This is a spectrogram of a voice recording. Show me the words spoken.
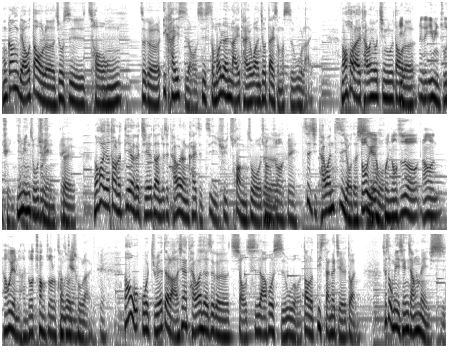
我们刚刚聊到了，就是从这个一开始哦，是什么人来台湾就带什么食物来，然后后来台湾又进入到了那个移民族群，移民族群，对。然后又到了第二个阶段，就是台湾人开始自己去创作这个，创作对。自己台湾自有的多元混融之后，然后他会有很多创作的空间。创作出来。对，然后我我觉得啦，现在台湾的这个小吃啊或食物哦，到了第三个阶段，就是我们以前讲美食，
